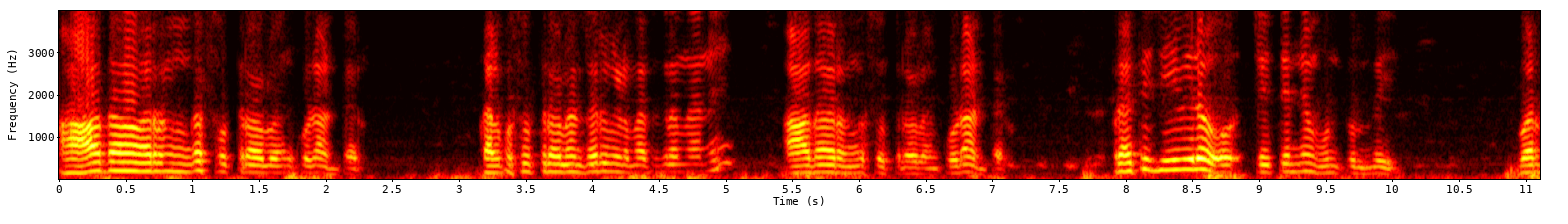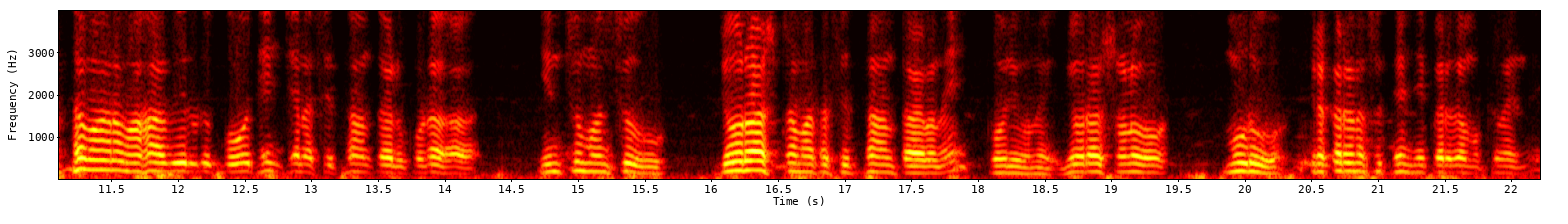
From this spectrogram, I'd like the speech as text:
ఆధారంగ సూత్రాలు అని కూడా అంటారు. కల్ప సూత్రాలు అంటారు వీళ్ళ మత గ్రంథాన్ని ఆధారంగ సూత్రాలు అని కూడా అంటారు. ప్రతి జీవిలో చైతన్యం ఉంటుంది. వర్ధమాన మహావీరుడు బోధించిన సిద్ధాంతాలు కూడా ఇంచుమంచు జోరాష్ట్ర మత సిద్ధాంతాలని పోలి ఉన్నాయి. జోరాష్ట్రంలో మూడు త్రికరణ శుద్ధి అని చెప్పారుగా ముఖ్యమైనది.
